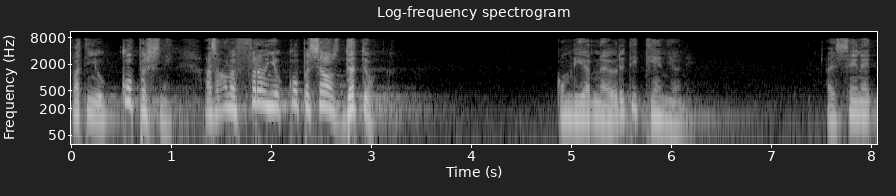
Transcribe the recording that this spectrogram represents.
wat in jou kop is nie. As 'n ander vrou in jou kop is selfs dit ook. Kom die Here nou dit nie teen jou nie. Hy sê net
